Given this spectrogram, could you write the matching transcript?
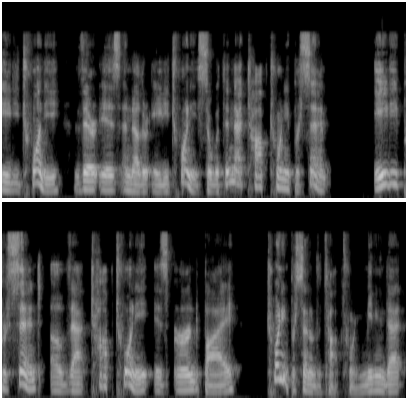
80-20, there is another 80-20. So within that top 20%, 80% of that top 20 is earned by 20% of the top 20, meaning that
